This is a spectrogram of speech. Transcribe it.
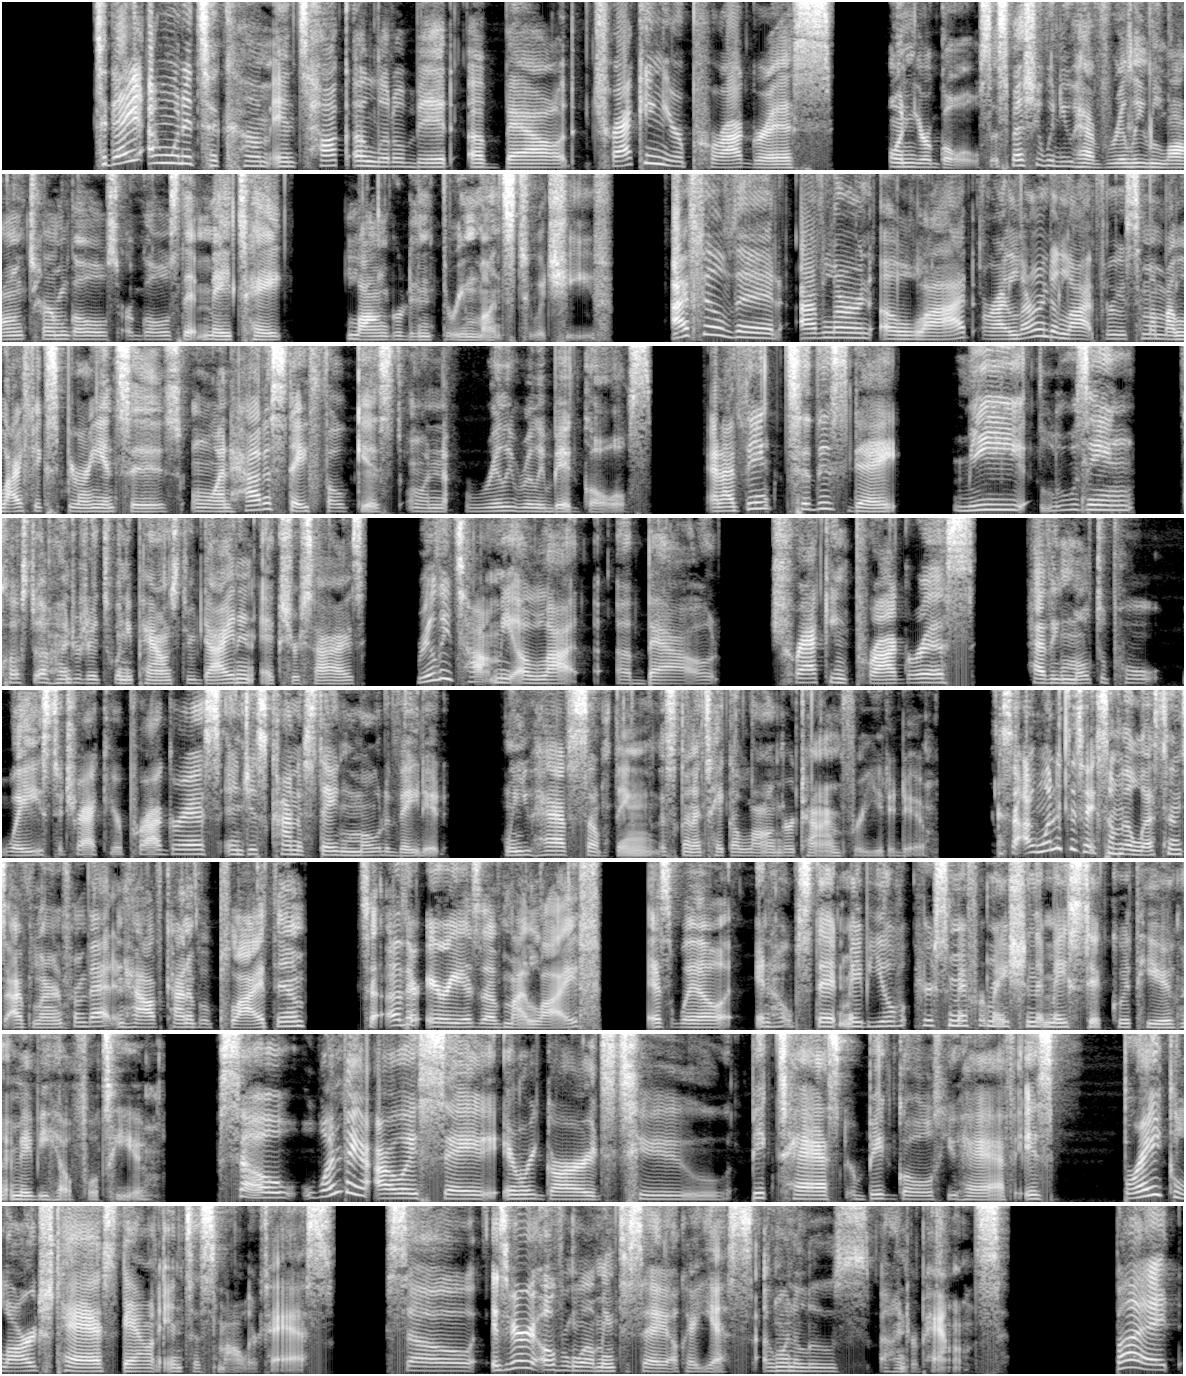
Today, I wanted to come and talk a little bit about tracking your progress on your goals, especially when you have really long term goals or goals that may take longer than three months to achieve. I feel that I've learned a lot, or I learned a lot through some of my life experiences on how to stay focused on really, really big goals. And I think to this day, me losing close to 120 pounds through diet and exercise really taught me a lot about tracking progress, having multiple ways to track your progress, and just kind of staying motivated when you have something that's going to take a longer time for you to do. So, I wanted to take some of the lessons I've learned from that and how I've kind of applied them to other areas of my life as well, in hopes that maybe you'll hear some information that may stick with you and may be helpful to you. So, one thing I always say in regards to big tasks or big goals you have is break large tasks down into smaller tasks. So, it's very overwhelming to say, okay, yes, I want to lose 100 pounds. But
